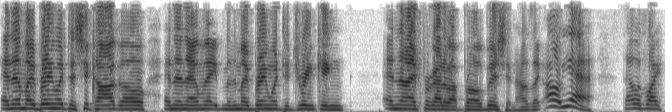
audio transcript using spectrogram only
and then my brain went to Chicago, and then I, then my brain went to drinking, and then I forgot about Prohibition. I was like, oh yeah, that was like,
